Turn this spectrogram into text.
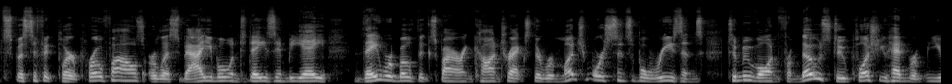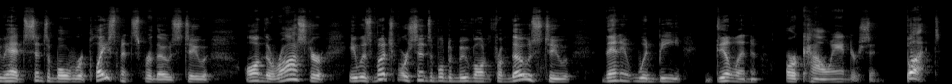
specific player profiles are less valuable in today's NBA. They were both expiring contracts. There were much more sensible reasons to move on from those two. Plus, you had you had sensible replacements for those two on the roster. It was much more sensible to move on from those two than it would be Dillon or Kyle Anderson. But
